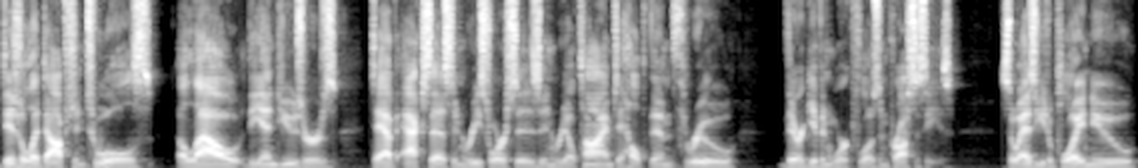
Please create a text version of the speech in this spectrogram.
digital adoption tools allow the end users to have access and resources in real time to help them through their given workflows and processes. So as you deploy new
